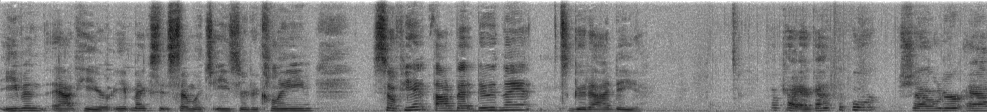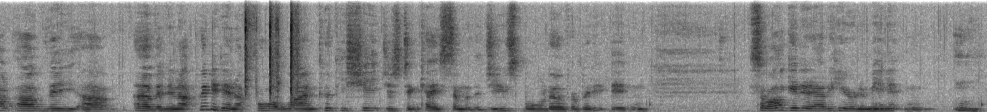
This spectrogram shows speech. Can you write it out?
Even out here, it makes it so much easier to clean. So if you hadn't thought about doing that, it's a good idea. Okay, I got the pork shoulder out of the uh, oven and I put it in a foil line cookie sheet just in case some of the juice boiled over, but it didn't. So I'll get it out of here in a minute and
